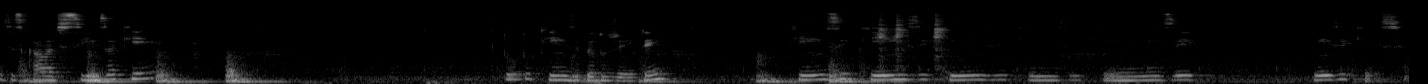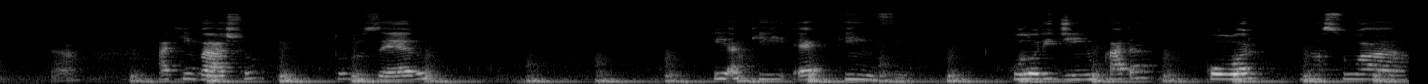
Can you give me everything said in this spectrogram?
Essa escala de cinza aqui. Tudo 15 pelo jeito, hein? 15, 15, 15, 15, 15, 15, 15, tá? Aqui embaixo, tudo zero. E aqui é 15. Coloridinho, cada cor na sua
